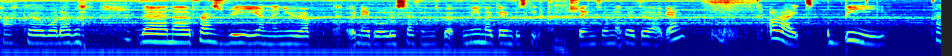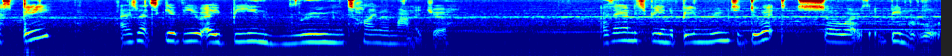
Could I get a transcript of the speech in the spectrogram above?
hacker, whatever. Then uh, press V and then you have, enable all these settings. But for me, my game just keeps crashing, so I'm not going to do that again. Alright, B press B and it's meant to give you a bean room timer manager. I think I need to be in a bean room to do it, so where is it? Bean reward.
